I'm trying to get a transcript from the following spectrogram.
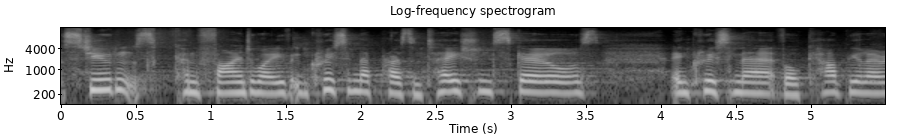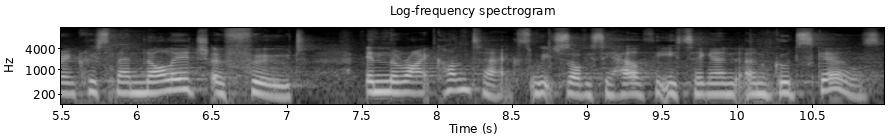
students can find a way of increasing their presentation skills, increasing their vocabulary, increasing their knowledge of food in the right context, which is obviously healthy eating and, and good skills.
